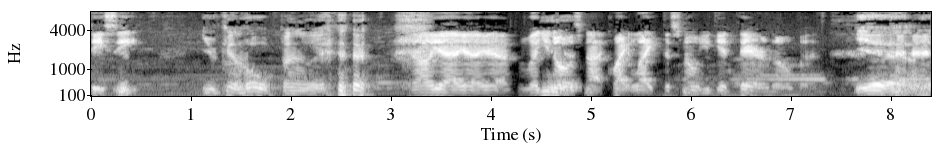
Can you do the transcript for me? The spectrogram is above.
DC. you can hope anyway. Oh yeah, yeah, yeah. But you know, it's not quite like the snow you get there, though. But yeah, yeah.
